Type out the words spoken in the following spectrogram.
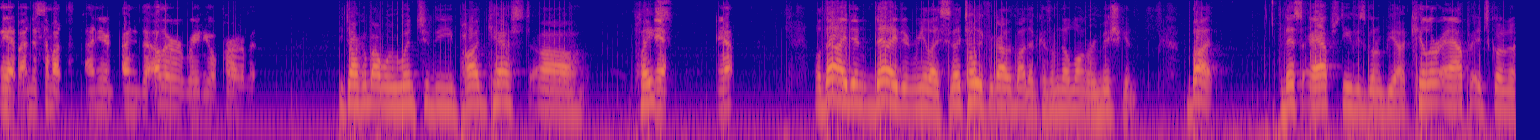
Yeah, but I'm just talking about on your on the other radio part of it. You talking about when we went to the podcast uh, place? Yeah. Yeah. Well, that I didn't. That I didn't realize because I totally forgot about that because I'm no longer in Michigan. But this app, Steve, is going to be a killer app. It's going to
